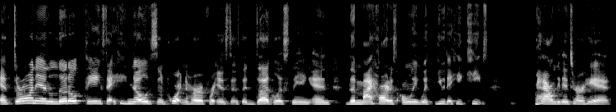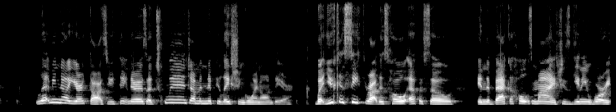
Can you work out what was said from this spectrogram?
and throwing in little things that he knows is important to her. For instance, the Douglas thing and the my heart is only with you that he keeps pounding into her head. Let me know your thoughts. You think there is a twinge of manipulation going on there? But you can see throughout this whole episode in the back of Hope's mind, she's getting worried.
